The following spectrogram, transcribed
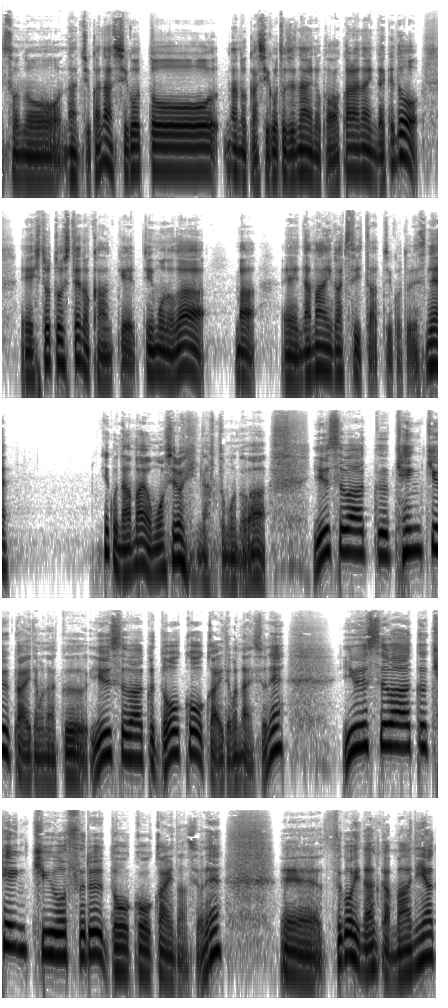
その、なんていうかな、仕事なのか仕事じゃないのかわからないんだけど、えー、人としての関係っていうものが、まあ、えー、名前がついたということですね。結構名前面白いなと思うのは、ユースワーク研究会でもなく、ユースワーク同好会でもないですよね。ユースワーク研究をする同好会なんですよね。えー、すごいなんかマニアッ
